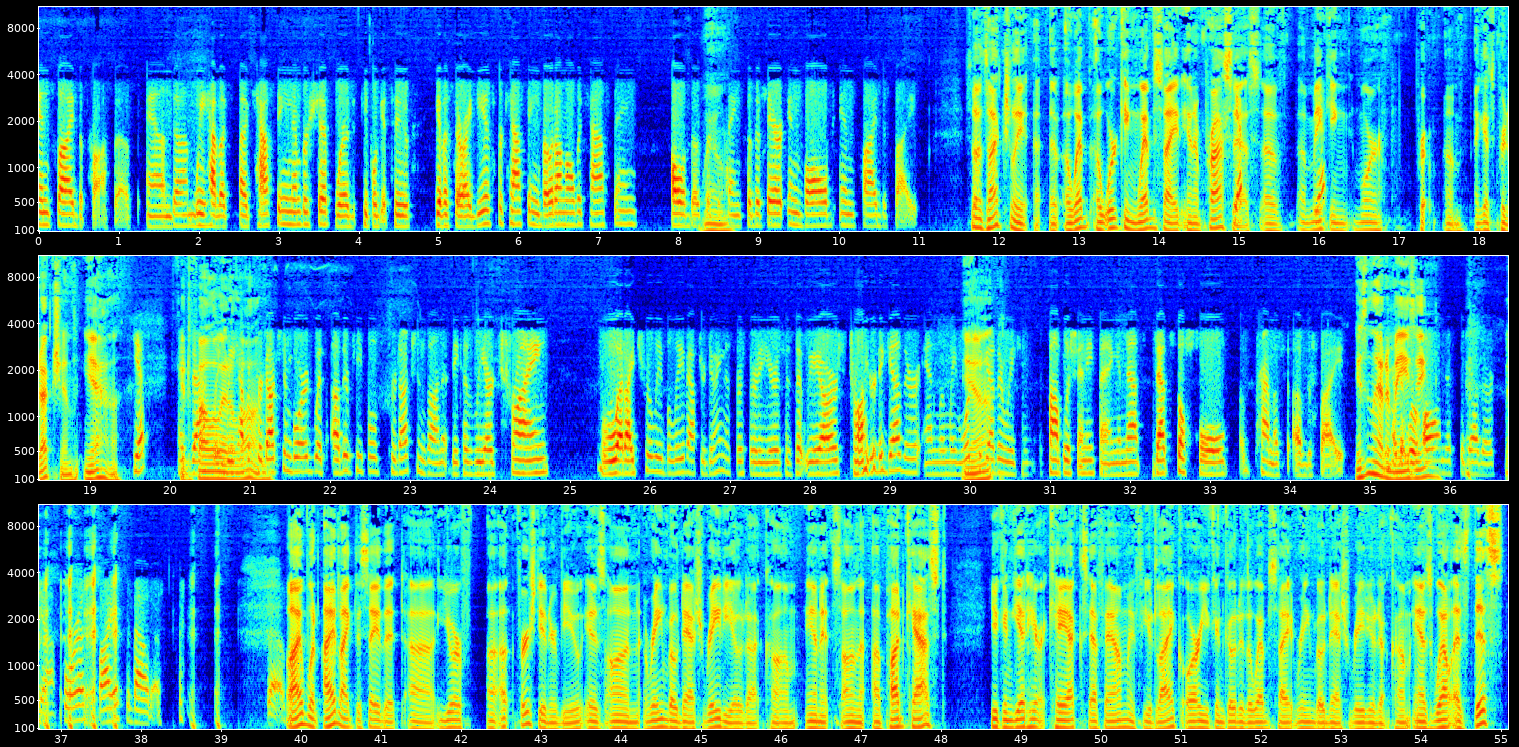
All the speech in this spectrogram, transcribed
inside the process. And um, we have a, a casting membership where people get to give us their ideas for casting, vote on all the casting, all of those sorts of things, so that they're involved inside the site. So it's actually a, a web a working website in a process of, of making more, pro, um, I guess, production. Yeah. Yep. Exactly. follow it we have along. a production board with other people's productions on it because we are trying. What I truly believe after doing this for 30 years is that we are stronger together, and when we work Yeah. together, we can accomplish anything. And that's that's the whole premise of the site. Isn't that you know, that amazing? we're all in this together. Yeah, for us, by us, about us. So Well, I would. I'd like to say that uh, your uh, first interview is on rainbow-radio.com, and it's on a podcast. You can get here at KXFM if you'd like, or you can go to the website rainbow-radio.com, as well as this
